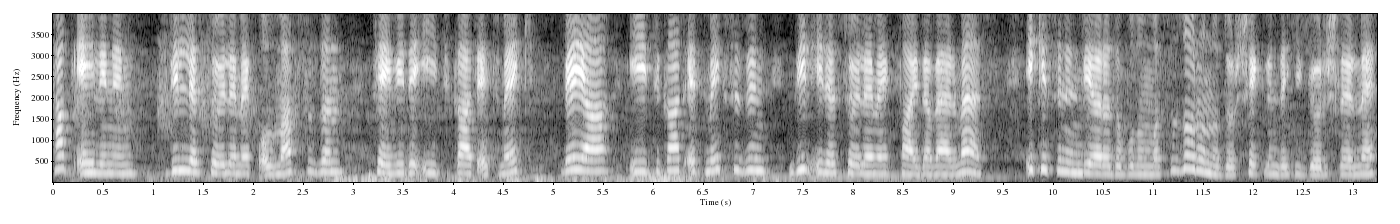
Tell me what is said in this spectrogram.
hak ehlinin dille söylemek olmaksızın tevhide itikat etmek veya itikat etmeksizin dil ile söylemek fayda vermez. İkisinin bir arada bulunması zorunludur şeklindeki görüşlerine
